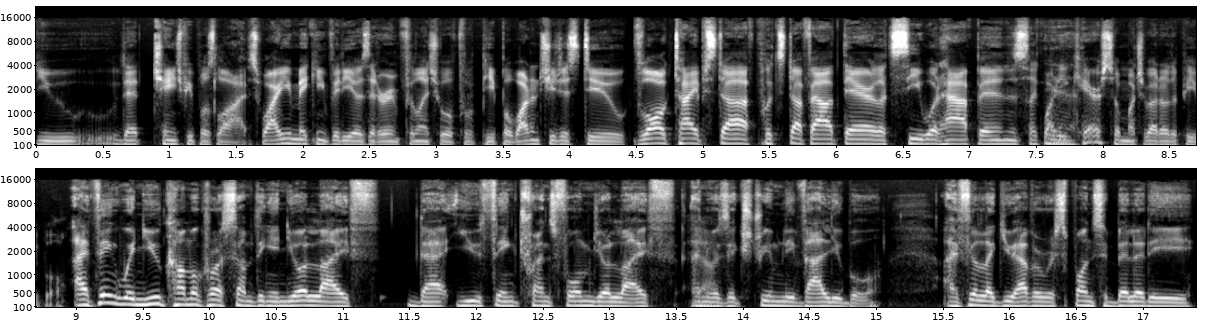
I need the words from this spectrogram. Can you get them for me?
you that change people's lives? Why are you making videos that are influential for people? Why don't you just do vlog type stuff? Put stuff out there. Let's see what happens. Like, why do you care so much about other people? I think when you come across something in your life that you think transformed your life and Yeah. was extremely valuable, I feel like you have a responsibility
